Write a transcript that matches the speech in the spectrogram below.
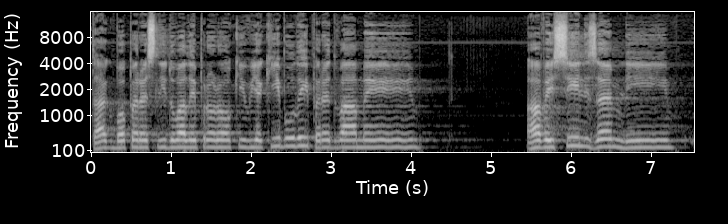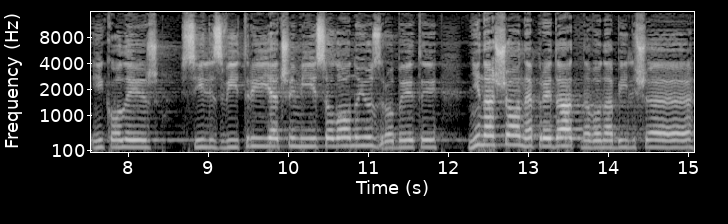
Так бо переслідували пророків, які були перед вами. А ви сіль землі, і коли ж сіль з вітріє, чим її солоною зробити, ні на що не придатна вона більше,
